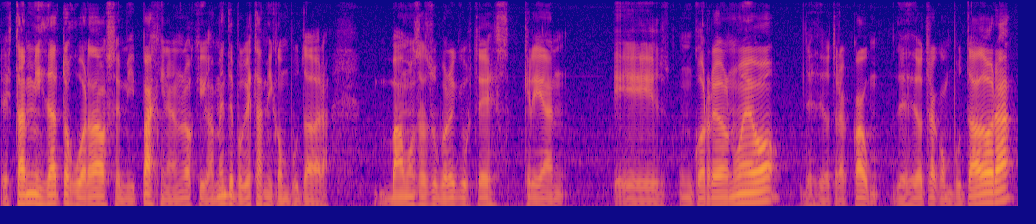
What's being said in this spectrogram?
Están mis datos guardados en mi página, lógicamente, porque esta es mi computadora. Vamos a suponer que ustedes crean eh, un correo nuevo desde otra, desde otra computadora,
